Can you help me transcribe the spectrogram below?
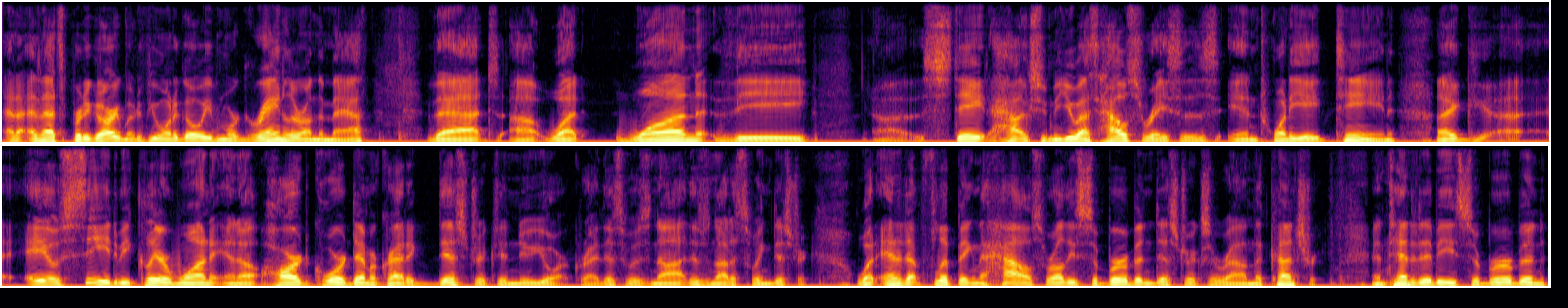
and, and that's a pretty good argument. If you want to go even more granular on the math, that uh, what won the uh, state, excuse me, U.S. House races in 2018, like uh, AOC, to be clear, won in a hardcore Democratic district in New York. Right, this was not this was not a swing district. What ended up flipping the House were all these suburban districts around the country, and tended to be suburban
